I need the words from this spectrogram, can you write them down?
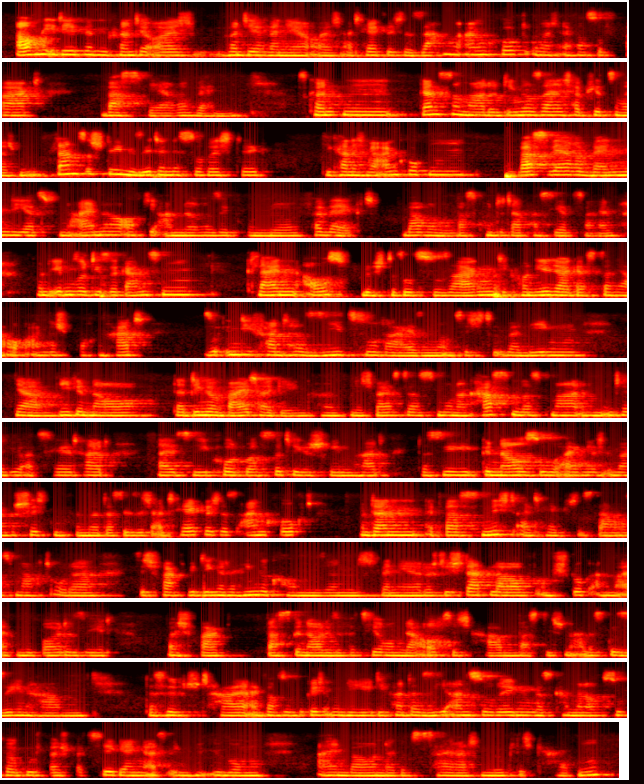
Auch eine Idee finden könnt ihr euch, könnt ihr, wenn ihr euch alltägliche Sachen anguckt und euch einfach so fragt, was wäre, wenn? Es könnten ganz normale Dinge sein. Ich habe hier zum Beispiel eine Pflanze stehen, die seht ihr nicht so richtig. Die kann ich mir angucken. Was wäre, wenn die jetzt von einer auf die andere Sekunde verwelkt? Warum? Was könnte da passiert sein? Und ebenso diese ganzen kleinen Ausflüchte sozusagen, die Cornelia gestern ja auch angesprochen hat, so in die Fantasie zu reisen und sich zu überlegen, ja, wie genau da Dinge weitergehen könnten. Ich weiß, dass Mona Kasten das mal in einem Interview erzählt hat, als sie Cold War City geschrieben hat, dass sie genauso eigentlich immer Geschichten findet, dass sie sich Alltägliches anguckt und dann etwas nicht Alltägliches daraus macht oder sich fragt, wie Dinge dahin gekommen sind. Wenn ihr durch die Stadt lauft und Stuck an einem alten Gebäude seht, euch fragt, was genau diese Verzierungen da auf sich haben, was die schon alles gesehen haben. Das hilft total, einfach so wirklich, um die, die Fantasie anzuregen. Das kann man auch super gut bei Spaziergängen als irgendeine Übung einbauen. Da gibt es zahlreiche Möglichkeiten.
